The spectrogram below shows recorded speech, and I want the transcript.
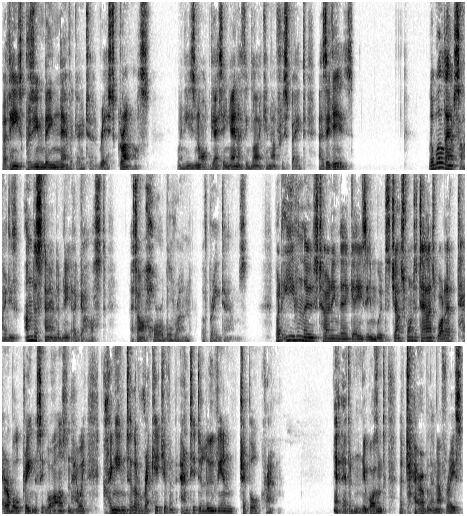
But he's presumably never going to risk grass when he's not getting anything like enough respect as it is. The world outside is understandably aghast at our horrible run of breakdowns. But even those turning their gaze inwards just want to tell us what a terrible Preakness it was and how we're clinging to the wreckage of an antediluvian triple crown. It evidently wasn't a terrible enough race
